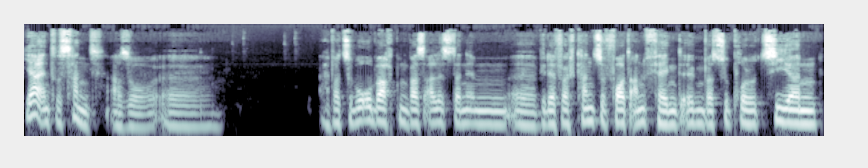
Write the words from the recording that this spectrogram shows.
Ja, interessant. Also äh, einfach zu beobachten, was alles dann im, äh, wie der Verstand sofort anfängt, irgendwas zu produzieren,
